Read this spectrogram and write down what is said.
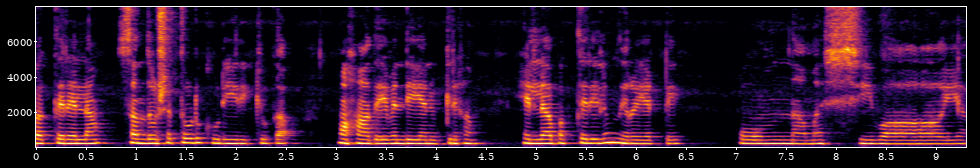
ഭക്തരെല്ലാം സന്തോഷത്തോടു കൂടിയിരിക്കുക. മഹാദേവന്റെ അനുഗ്രഹം എല്ലാ ഭക്തരിലും നിറയട്ടെ. ഓം നമ ശിവായ.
